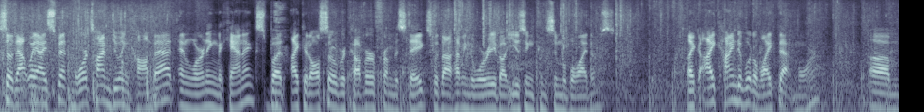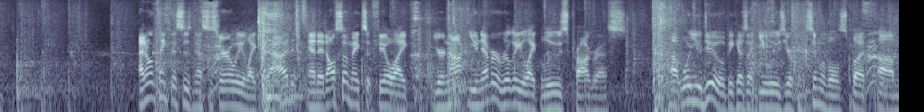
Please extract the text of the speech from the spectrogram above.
So that way I spent more time doing combat and learning mechanics, but I could also recover from mistakes without having to worry about using consumable items. Like, I kind of would have liked that more. Um, I don't think this is necessarily, like, bad, and it also makes it feel like you're not, you never really, like, lose progress. Uh, well, you do, because, like, you lose your consumables, but, um,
